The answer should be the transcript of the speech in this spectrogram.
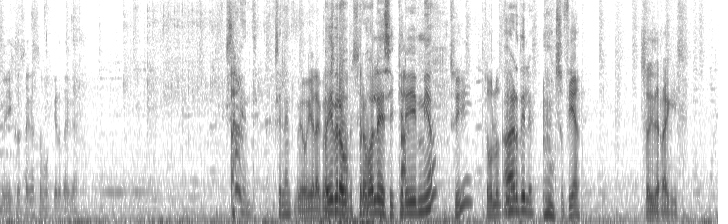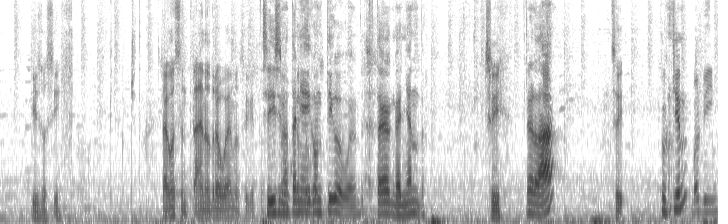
Me dijo, saca a esa mujer de acá. Excelente, excelente. Me voy a la. Oye, pero, pero vos le decís, ¿queréis mío? Sí, todos los días. A ver, dile. Sofía, soy de Rakis. Y eso sí. Está concentrada en otra weá, no sé qué. Sí, si no está ni ahí contigo, weón. Te está engañando. Sí, ¿Verdad? ¿Con quién? Volví.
